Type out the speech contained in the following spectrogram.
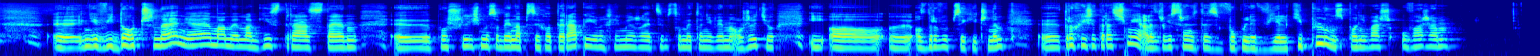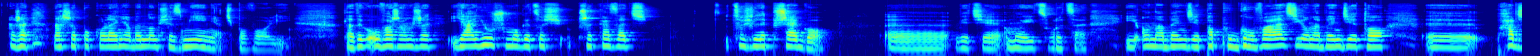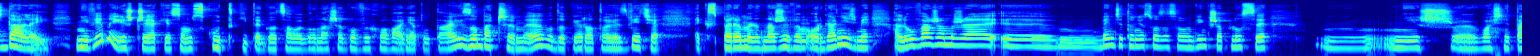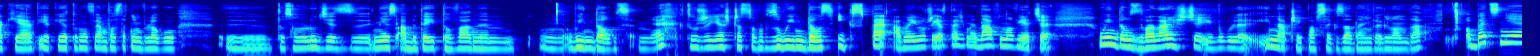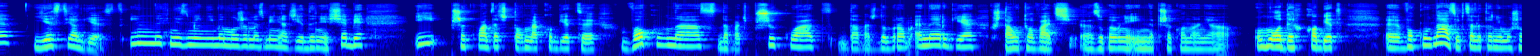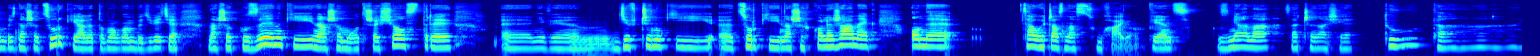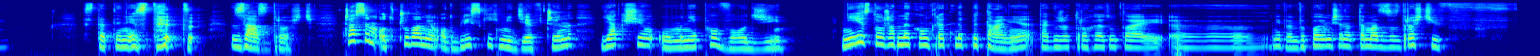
yy, niewidoczne, nie? Mamy magistra z ten, yy, poszliśmy sobie na psychoterapię i myślimy, że co my to nie wiemy o życiu i o, yy, o zdrowiu psychicznym. Y, trochę się teraz śmieję, ale z drugiej strony to jest w ogóle wielki plus, ponieważ uważam, że nasze pokolenia będą się zmieniać powoli. Dlatego uważam, że ja już mogę coś przekazać, coś lepszego wiecie, mojej córce. I ona będzie papugować i ona będzie to e, pchać dalej. Nie wiemy jeszcze, jakie są skutki tego całego naszego wychowania tutaj. Zobaczymy, bo dopiero to jest, wiecie, eksperyment na żywym organizmie, ale uważam, że y, będzie to niosło za sobą większe plusy niż e, właśnie takie, jak ja to mówiłam w ostatnim vlogu, y, to są ludzie z niezupdate'owanym mm, Windowsem, nie? którzy jeszcze są z Windows XP, a my już jesteśmy dawno, wiecie, Windows 12 i w ogóle inaczej pasek zadań wygląda. Obecnie jest jak jest. Innych nie zmienimy, możemy zmieniać jedynie siebie i przekładać to na kobiety wokół nas, dawać przykład, dawać dobrą energię, kształtować e, zupełnie inne przekonania u młodych kobiet e, wokół nas. I wcale to nie muszą być nasze córki, ale to mogą być, wiecie, nasze kuzynki, nasze młodsze siostry, e, nie wiem, dziewczynki, córki naszych koleżanek. One cały czas nas słuchają, więc zmiana zaczyna się tutaj. Stety, niestety. Zazdrość. Czasem odczuwam ją od bliskich mi dziewczyn, jak się u mnie powodzi. Nie jest to żadne konkretne pytanie, także trochę tutaj, e, nie wiem, wypowiem się na temat zazdrości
